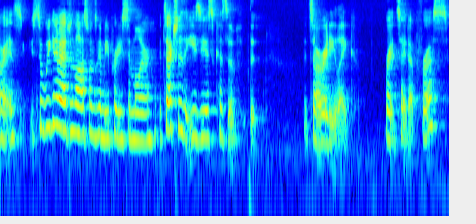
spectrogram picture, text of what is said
right, so we can imagine the last one's gonna be pretty similar. It's actually the easiest because of the, it's already like right side up for us.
